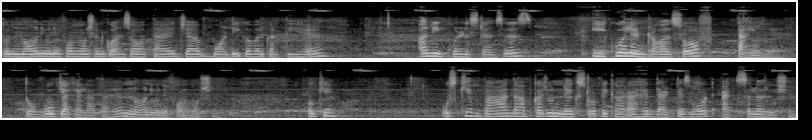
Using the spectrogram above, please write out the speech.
तो नॉन यूनिफॉर्म मोशन कौन सा होता है? जब बॉडी कवर करती है unequal distances equal intervals of time में तो वो क्या कहलाता है? नॉन यूनिफॉर्म मोशन ओके उसके बाद आपका जो नेक्स्ट टॉपिक आ रहा है that is what acceleration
